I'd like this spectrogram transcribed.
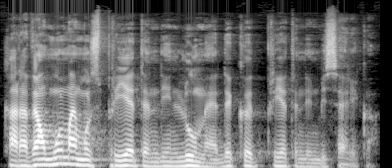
care aveau mult mai mulți prieteni din lume decât prieteni din biserică.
